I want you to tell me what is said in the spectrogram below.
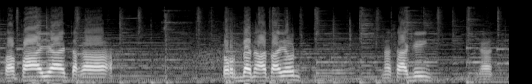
papaya, tsaka torda na ata yun. Na saging. Yan.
